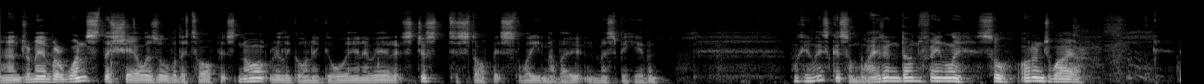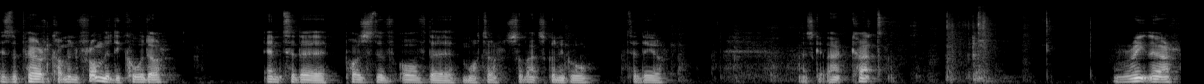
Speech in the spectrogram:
And remember, once the shell is over the top, it's not really going to go anywhere. It's just to stop it sliding about and misbehaving. Okay, let's get some wiring done finally. So, orange wire is the power coming from the decoder into the positive of the motor. So that's going to go to there. Let's get that cut. Right there.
